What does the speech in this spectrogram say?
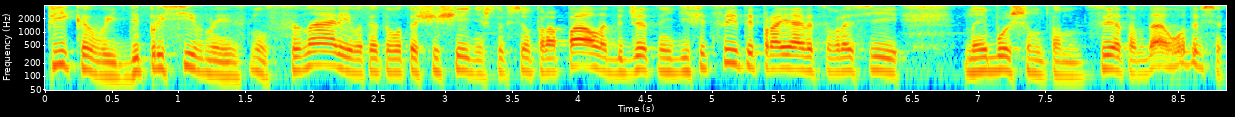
пиковый, депрессивный ну, сценарий, вот это вот ощущение, что все пропало, бюджетные дефициты проявятся в России наибольшим там цветом, да, вот и все.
